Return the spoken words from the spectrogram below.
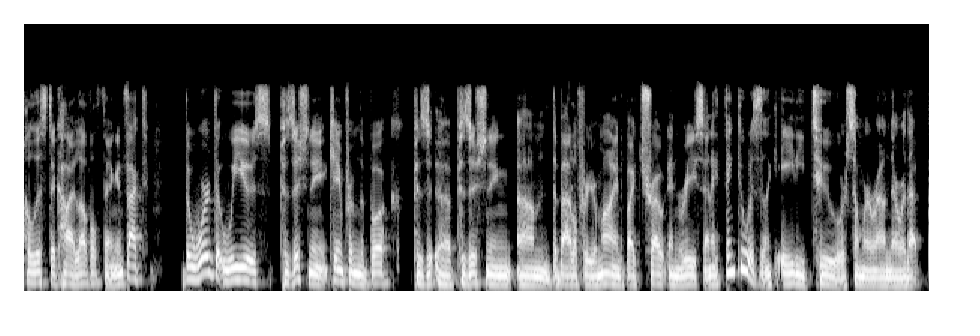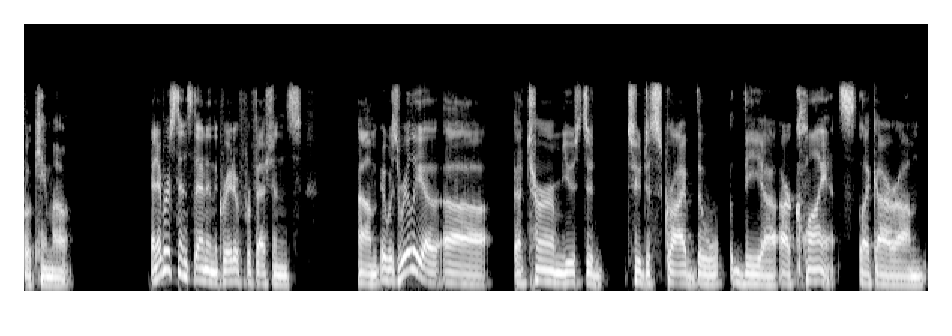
holistic, high level thing. In fact, the word that we use, positioning, it came from the book uh, Positioning um, the Battle for Your Mind by Trout and Ries And I think it was like 82 or somewhere around there where that book came out. And ever since then, in the creative professions, um, it was really a, a, a term used to to describe the the uh, our clients, like our um,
